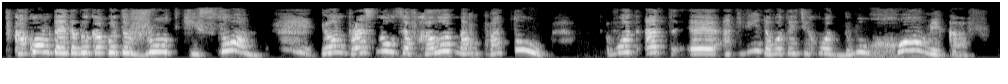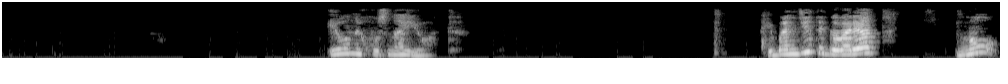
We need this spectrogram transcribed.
в каком-то, это был какой-то жуткий сон, и он проснулся в холодном поту, вот от, э, от вида вот этих вот двух холмиков. И он их узнает. И бандиты говорят, ну,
